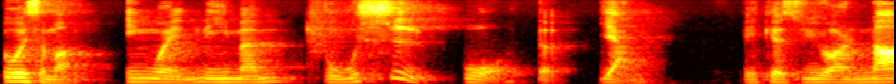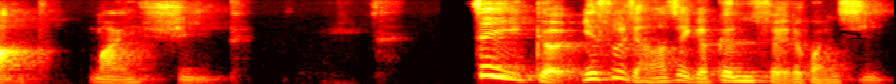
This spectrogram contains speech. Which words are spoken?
为什么？因为你们不是我的羊，Because you are not my sheep。这个耶稣讲到这个跟随的关系。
